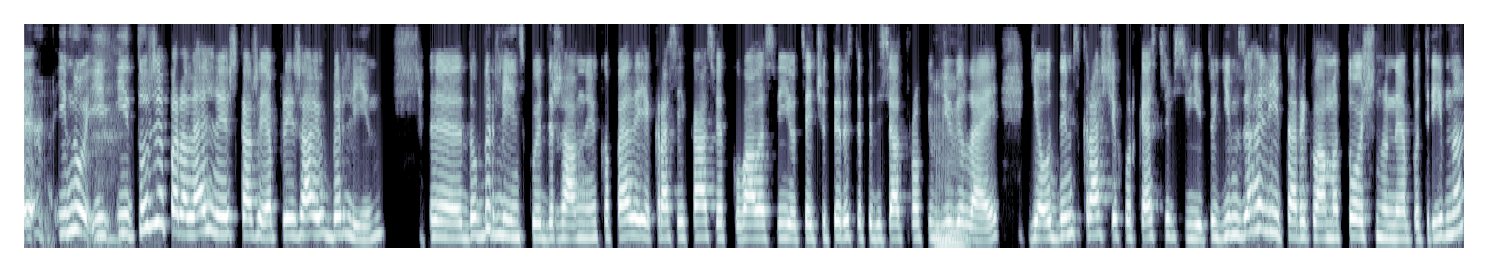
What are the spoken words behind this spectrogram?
Е, і ну і, і тут же паралельно я ж кажу, я приїжджаю в Берлін е, до Берлінської державної капели, якраз яка святкувала свій оцей 450 років mm-hmm. ювілей. Є одним з кращих оркестрів світу. Їм взагалі та реклама точно не потрібна.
